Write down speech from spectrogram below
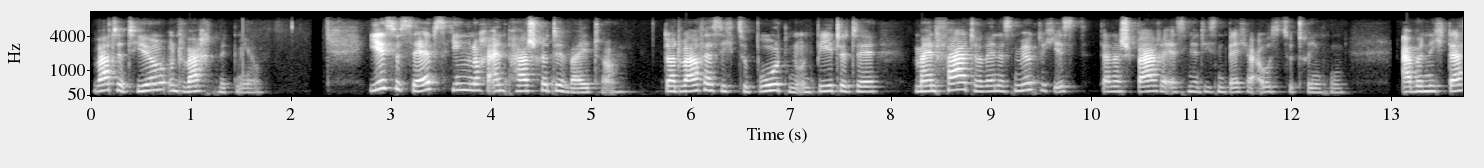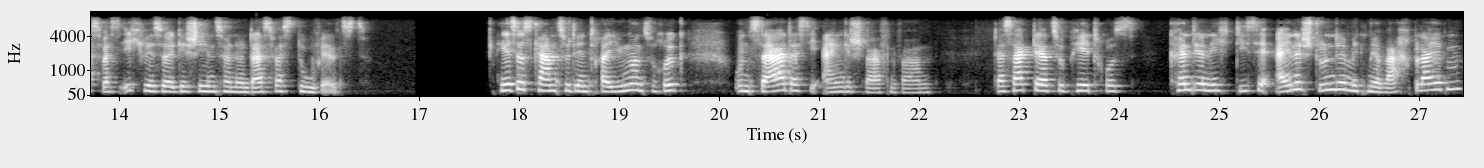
Wartet hier und wacht mit mir. Jesus selbst ging noch ein paar Schritte weiter. Dort warf er sich zu Boden und betete, Mein Vater, wenn es möglich ist, dann erspare es mir, diesen Becher auszutrinken. Aber nicht das, was ich will, soll geschehen, sondern das, was du willst. Jesus kam zu den drei Jüngern zurück und sah, dass sie eingeschlafen waren. Da sagte er zu Petrus, Könnt ihr nicht diese eine Stunde mit mir wach bleiben?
